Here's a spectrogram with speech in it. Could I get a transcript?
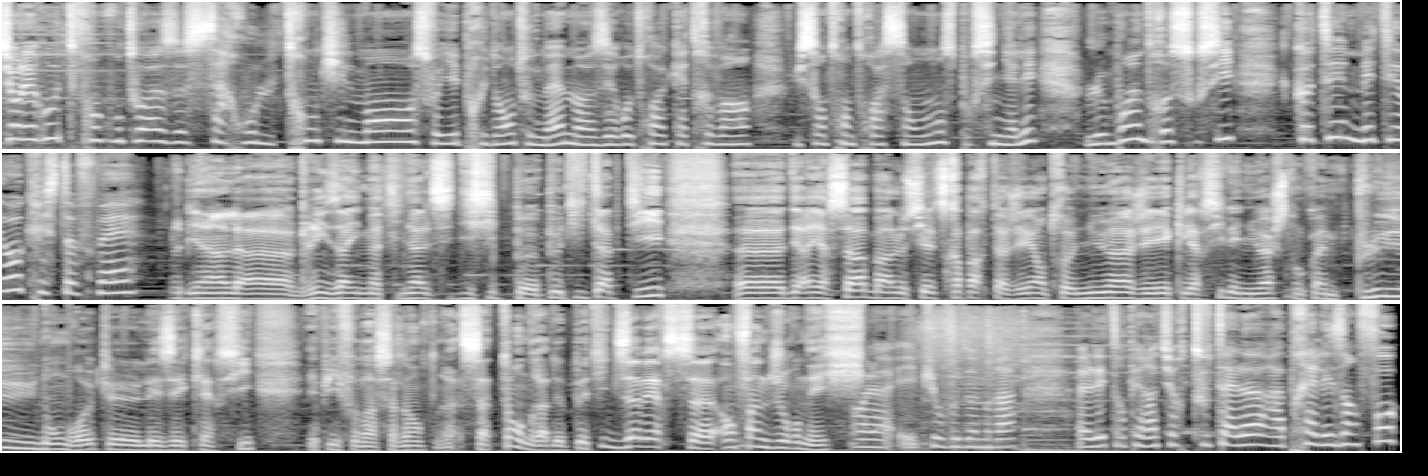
Sur les routes franc-comtoises, ça roule tranquillement. Soyez prudents tout de même. 03 80 833 111 pour signaler le moindre souci. Côté météo, Christophe May. Eh bien, la grisaille matinale se dissipe petit à petit. Euh, derrière ça, ben, le ciel sera partagé entre nuages et éclaircies. Les nuages sont quand même plus nombreux que les éclaircies. Et puis, il faudra s'attendre à de petites averses en fin de journée. Voilà. Et puis, on vous donnera euh, les températures tout à l'heure après les infos.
